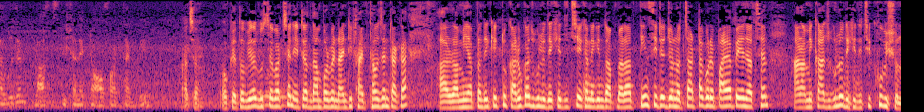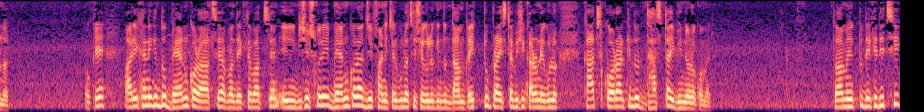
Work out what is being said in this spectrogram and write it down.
thousand plus special একটা অফার থাকবে। আচ্ছা ওকে তো বিয়ার বুঝতে পারছেন এটার দাম পড়বে নাইনটি ফাইভ থাউজেন্ড টাকা। আর আমি আপনাদেরকে একটু কারুকাজগুলো দেখিয়ে দিচ্ছি এখানে কিন্তু আপনারা তিন সিটের জন্য চারটা করে পায়া পেয়ে যাচ্ছেন। আর আমি কাজগুলো দেখিয়ে দিচ্ছি খুবই সুন্দর। ওকে? আর এখানে কিন্তু ব্যান করা আছে আপনারা দেখতে পাচ্ছেন। এই বিশেষ করে এই ব্যান করা যে ফার্নিচারগুলো আছে সেগুলো কিন্তু দামটা একটু প্রাইসটা বেশি কারণ এগুলো কাজ করার কিন্তু ধাঁচটাই ভিন্ন রকমের। তো আমি একটু দেখে দিচ্ছি।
